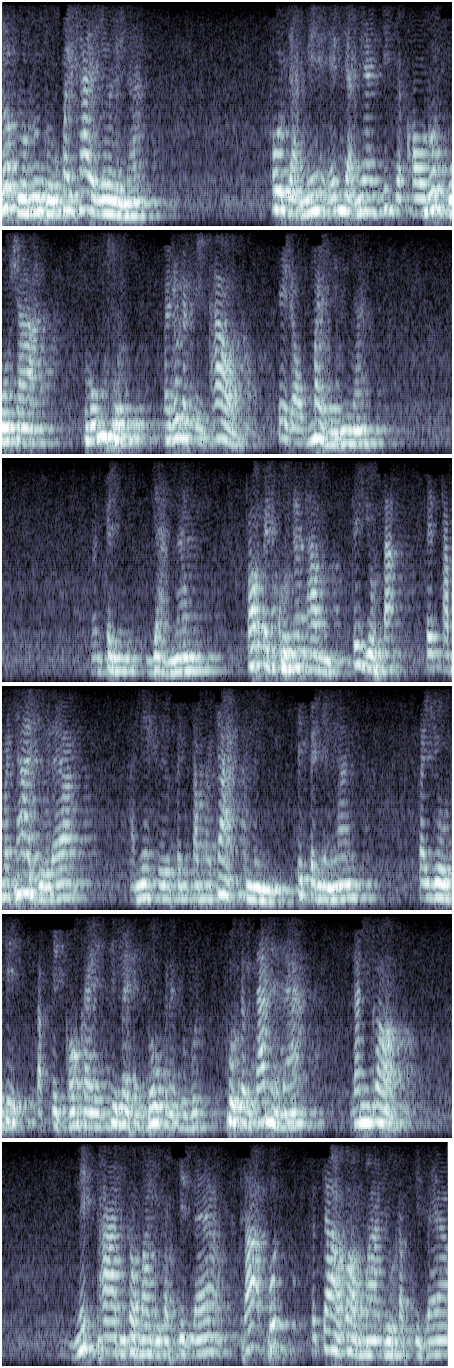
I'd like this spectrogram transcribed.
ลบหลู่ดูถูกไม่ใช่เลยนะพูดอย่างนี้เห็นอย่างนี้ยิ่งจะเคารพบูชาสูงสุดไม่รู้จะกี่เท่าที่เราไม่เห็นนะ มันเป็นอย่างนั้น เพราะเป็นคุณธรรมที่อยู่ตัเป็นธรรมชาติอยู่แล้ว อันนี้คือเป็นธรรมชาติอันหนึ่งที่เป็นอย่างนั้นไปอยู่ที่กับจิตของใครที่ไม่เป็นทุกข์นะคือพูดตรงนั้นเนี่ยนะนั่นก็ นิพพานก็มาอยู่กับจิตแล้ว พระพุทธเจ้าก็มาอยู่กับจิตแล้ว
